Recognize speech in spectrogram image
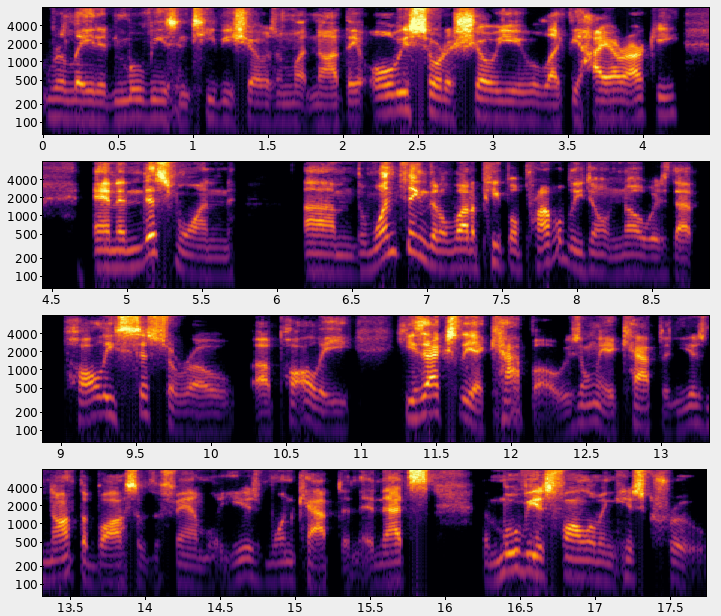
related movies and TV shows and whatnot, they always sort of show you like the hierarchy. And in this one, um, the one thing that a lot of people probably don't know is that Paulie Cicero, uh, Paulie, he's actually a capo. He's only a captain. He is not the boss of the family. He is one captain, and that's the movie is following his crew.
